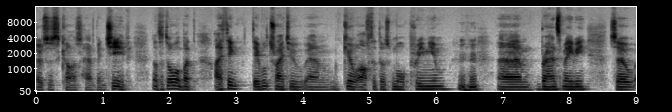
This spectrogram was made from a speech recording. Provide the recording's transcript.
Lotus cars have been cheap, not at all. But I think they will try to um, go after those more premium mm-hmm. um, brands, maybe. So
